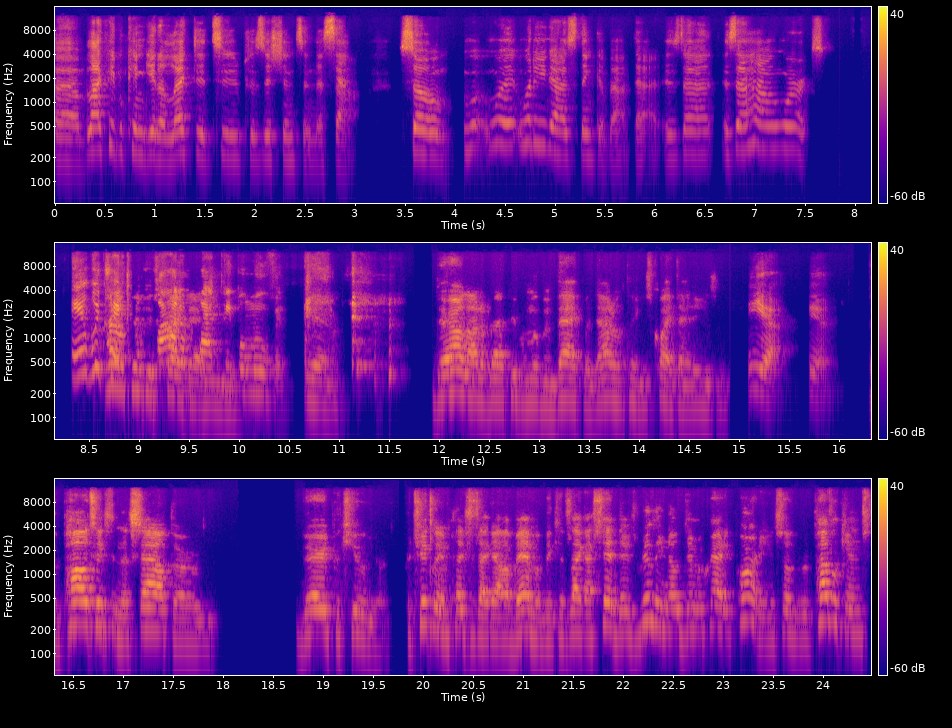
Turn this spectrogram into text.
uh, Black people can get elected to positions in the South. So, what, what do you guys think about that? Is that is that how it works? It would take a lot of Black easy. people moving. Yeah. there are a lot of black people moving back, but I don't think it's quite that easy. Yeah, yeah. The politics in the South are very peculiar, particularly in places like Alabama, because, like I said, there's really no Democratic Party, and so the Republicans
